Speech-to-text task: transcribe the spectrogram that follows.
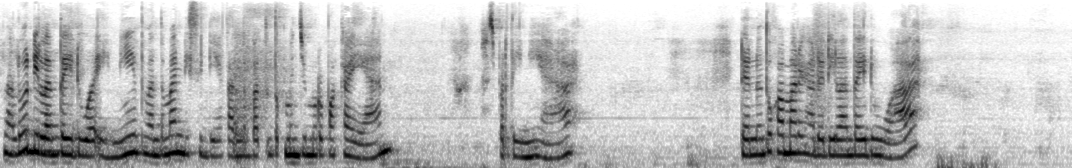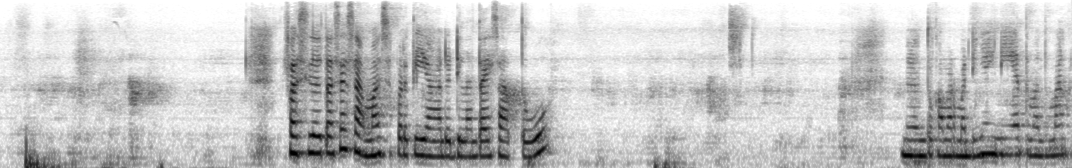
Lalu di lantai dua ini, teman-teman disediakan tempat untuk menjemur pakaian. Nah, seperti ini ya. Dan untuk kamar yang ada di lantai dua, fasilitasnya sama seperti yang ada di lantai satu. Dan untuk kamar mandinya ini ya teman-teman.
